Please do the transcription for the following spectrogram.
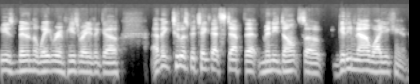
He's been in the weight room. He's ready to go. I think Tua's going to take that step that many don't. So get him now while you can.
